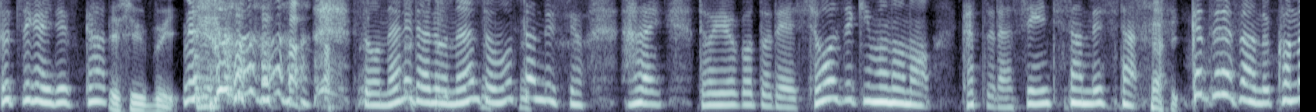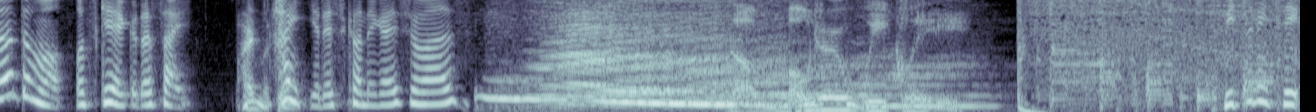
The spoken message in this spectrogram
どっちがいいですか？SUV そうなるだろうなと思ったんですよ。はい。ということで、正直者の桂真一さんでした。い桂さんのこの後もお付き合いください。はいもちろん、はい。よろしくお願いします。The Motor Weekly. 三菱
